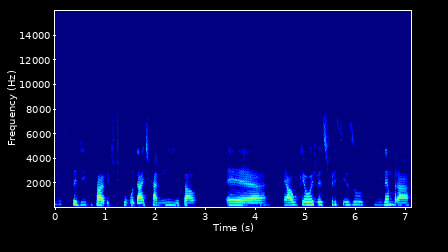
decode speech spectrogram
isso que você disse, sabe? De tipo mudar de caminho e tal. É, é algo que eu às vezes preciso me lembrar.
